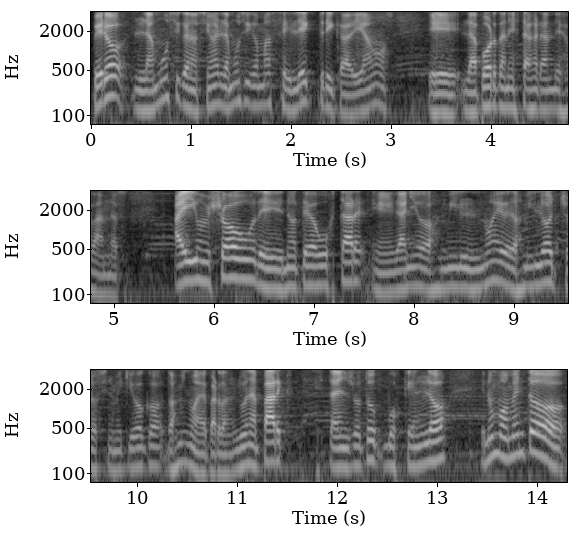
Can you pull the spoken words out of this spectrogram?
pero la música nacional, la música más eléctrica, digamos, eh, la aportan estas grandes bandas. Hay un show de No Te Va a Gustar en el año 2009, 2008, si no me equivoco, 2009, perdón, Luna Park, está en YouTube, búsquenlo. En un momento,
